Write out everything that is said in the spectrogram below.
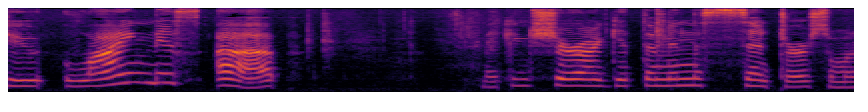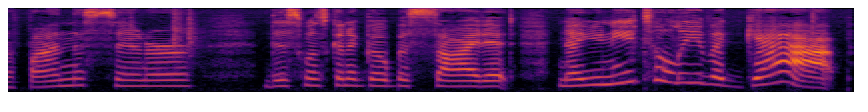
to line this up, making sure I get them in the center. So I'm going to find the center. This one's going to go beside it. Now you need to leave a gap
